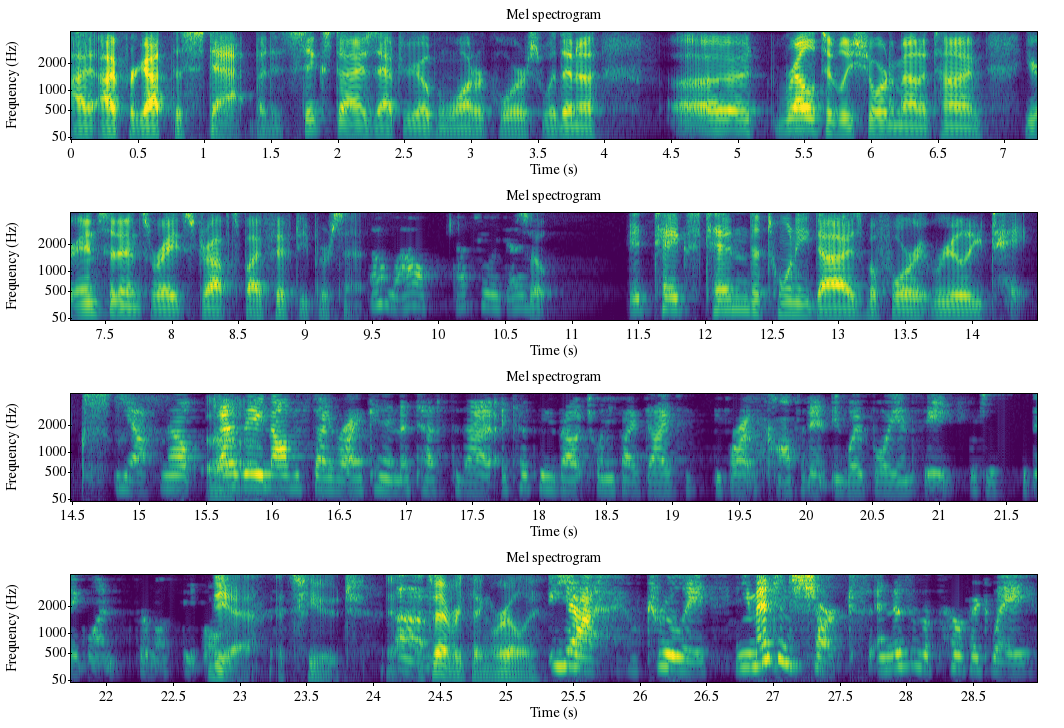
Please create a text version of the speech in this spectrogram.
I, I forgot the stat, but it's six dives after your open water course within a, a relatively short amount of time. Your incidence rates drops by 50%. Oh, wow. That's really good. So it takes 10 to 20 dives before it really takes. Yeah. Now, uh, as a novice diver, I can attest to that. It took me about 25 dives before I was confident in my buoyancy, which is the big one for most people. Yeah, it's huge. Yeah, um, it's everything, really. Yeah, truly. And you mentioned sharks, and this is a perfect way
